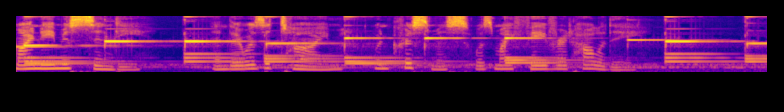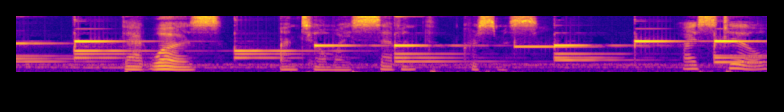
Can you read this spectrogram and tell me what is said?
My name is Cindy, and there was a time when Christmas was my favorite holiday. That was until my seventh Christmas. I still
